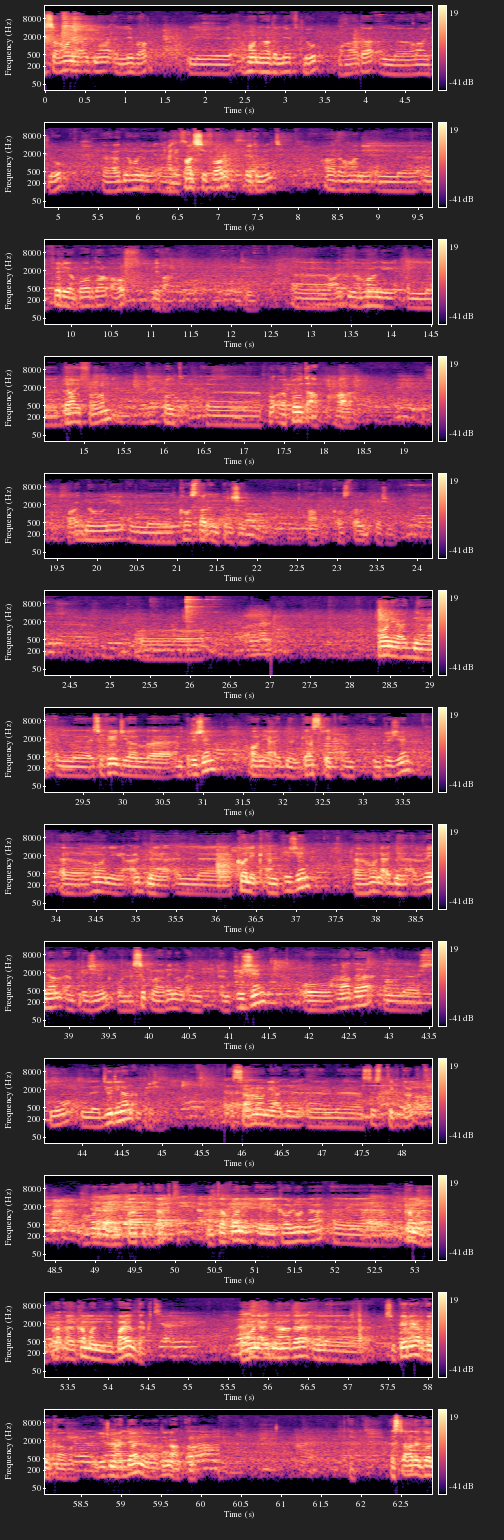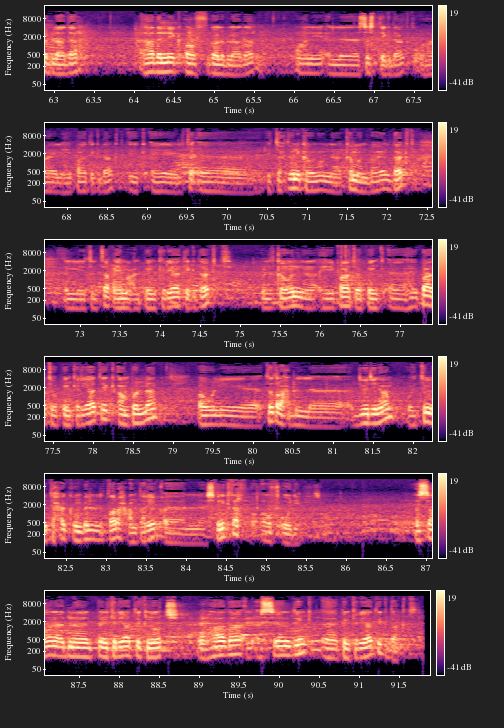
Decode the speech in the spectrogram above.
هسه هون عندنا ال liver اللي هون هذا ال left lobe وهذا ال right lobe. عندنا هون falciform ligament هذا هون ال inferior border of liver. عندنا هون ال diaphragm pulled pulled up هذا. وعندنا هون ال costal impression هذا costal impression هون عندنا ال esophageal impression هون عندنا ال gastric impression هون عندنا ال colic impression هون عندنا ال renal impression وال suprarenal impression وهذا اسمه ال duodenal impression هسه هون عندنا ال cystic duct وهون ال hepatic duct يلتقون يكونون لنا common bile duct وهون عندنا هذا ال superior vena cava اللي يجمع الدم يودينا على القلب هسه هذا ال gallbladder. هذا ال neck of gallbladder. هون ال cystic duct وهاي ال hepatic duct. يتحدون يكونون common bile duct اللي تلتقي مع ال pancreatic duct واللي تكون hepato panc hepatopancreatic ampulla أو اللي تطرح بال duodenum ويتم التحكم بالطرح عن طريق ال sphincter of Oddi. هسه هون عندنا ال pancreatic notch وهذا ال ascending pancreatic duct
